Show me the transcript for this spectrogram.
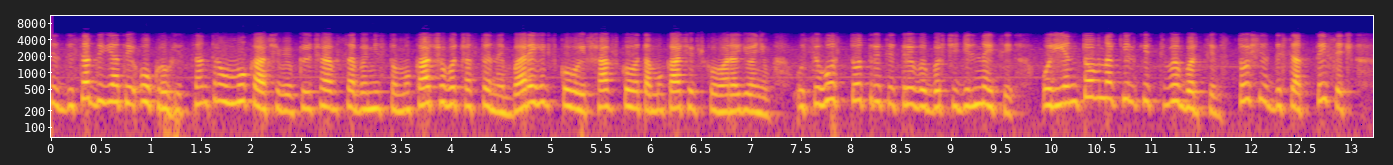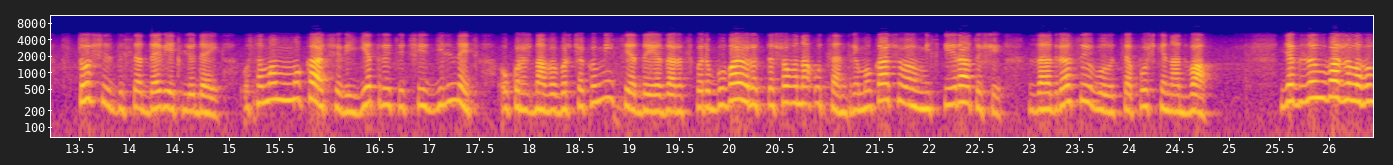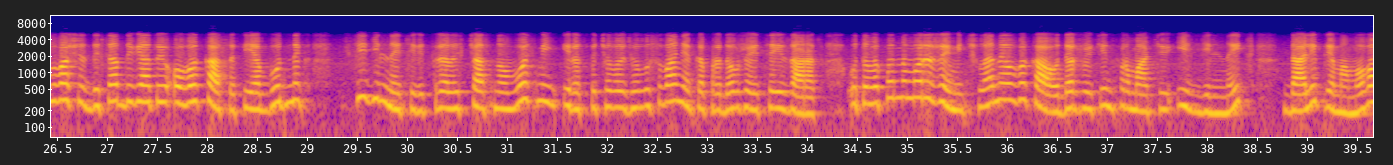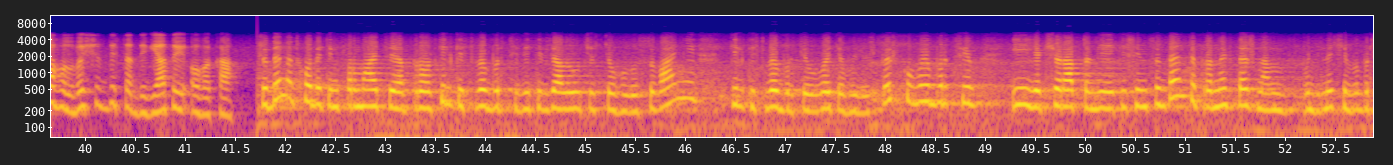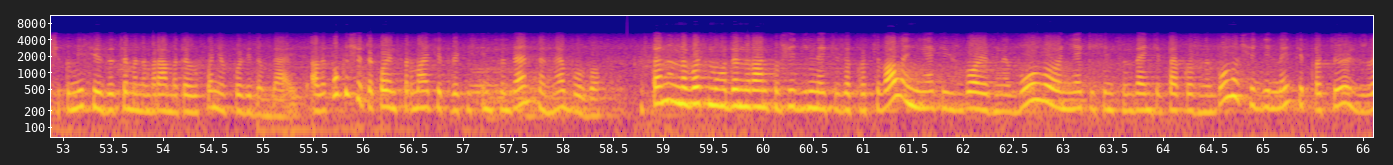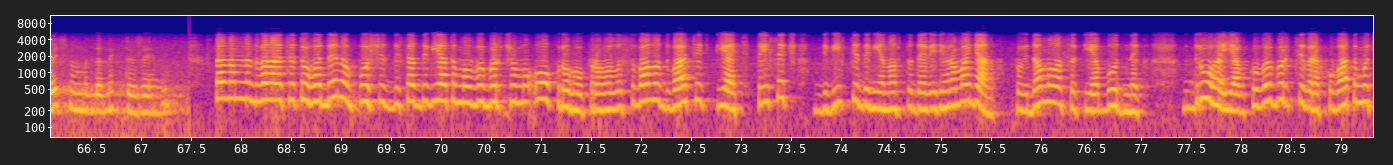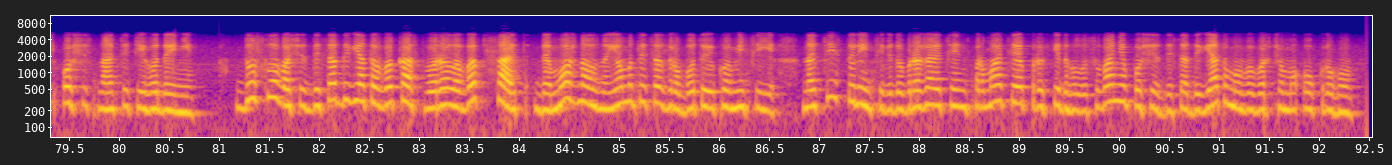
69-й округ із центром Мукачеві включає в себе місто Мукачево, частини Берегівського, Іршавського та Мукачевського районів. Усього 133 виборчі дільниці. Орієнтовна кількість виборців – 160 тисяч 169 людей. У самому Мукачеві є 36 дільниць. Окружна виборча комісія, де я зараз перебуваю, розташована у центрі Мукачева в міській ратуші за адресою вулиця Пушкіна, 2. Як зауважила голова 69-ї ОВК Софія Будник, всі дільниці відкрились вчасно о 8 і розпочалось голосування, яке продовжується і зараз. У телефонному режимі члени ОВК одержують інформацію із дільниць, далі пряма мова голови 69-ї ОВК. Сюди надходить інформація про кількість виборців, які взяли участь у голосуванні, кількість виборців у витягу зі списку виборців, і якщо раптом є якісь інциденти, про них теж нам у дільничній виборчій комісії за цими номерами телефонів повідомляють. Але поки що такої інформації про якісь інциденти не було. Станом на 8 годину ранку всі дільниці запрацювали, ніяких збоїв не було, ніяких інцидентів також не було. Всі дільниці працюють в звичному для них режимі. Станом на 12 годину по 69-му виборчому округу проголосувало 25 тисяч 299 громадян, повідомила Софія Будник. Друга явку виборців рахуватимуть о 16 годині. До слова, 69-та ВК створила веб-сайт, де можна ознайомитися з роботою комісії. На цій сторінці відображається інформація про хід голосування по 69-му виборчому округу.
